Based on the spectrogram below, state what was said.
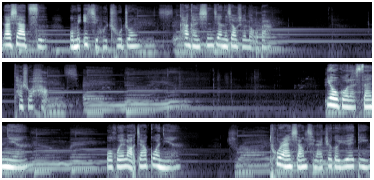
那下次我们一起回初中，看看新建的教学楼吧。”他说：“好。”又过了三年，我回老家过年，突然想起来这个约定，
